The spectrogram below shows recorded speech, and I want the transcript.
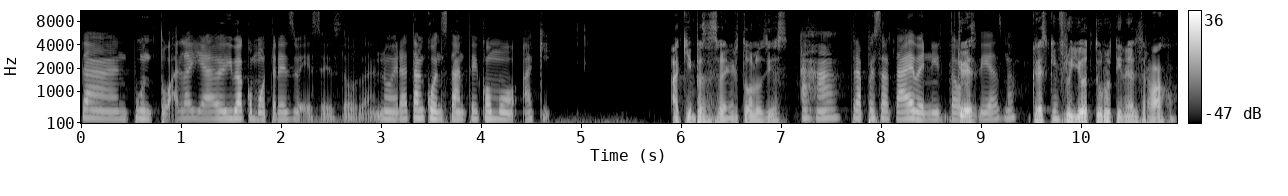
tan puntual allá, iba como tres veces, o sea, no era tan constante como aquí. ¿Aquí empezaste a venir todos los días? Ajá, pues trataba de venir todos ¿Crees- los días, ¿no? ¿Crees que influyó tu rutina del trabajo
